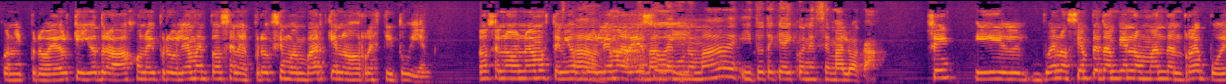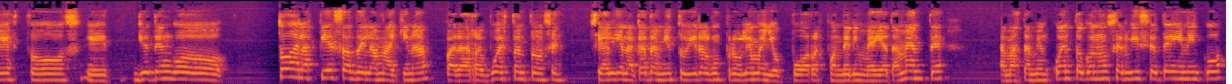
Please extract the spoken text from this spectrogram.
con el proveedor que yo trabajo no hay problema, entonces en el próximo embarque nos restituyen. Entonces no, no hemos tenido ah, problema de eso. Mandan y, uno más y tú te quedas con ese malo acá. Sí, y bueno, siempre también nos mandan repuestos. Eh, yo tengo todas las piezas de la máquina para repuesto, entonces si alguien acá también tuviera algún problema yo puedo responder inmediatamente. Además también cuento con un servicio técnico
